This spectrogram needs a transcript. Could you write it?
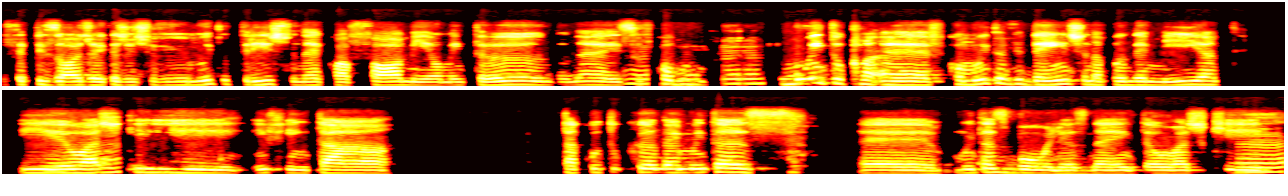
esse episódio aí que a gente viu muito triste, né, com a fome aumentando, né, isso ficou Uhum. muito, cla- é, ficou muito evidente na pandemia, e eu Uhum. acho que, enfim, tá, tá cutucando aí muitas, é, muitas bolhas, né, então acho que Hum,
